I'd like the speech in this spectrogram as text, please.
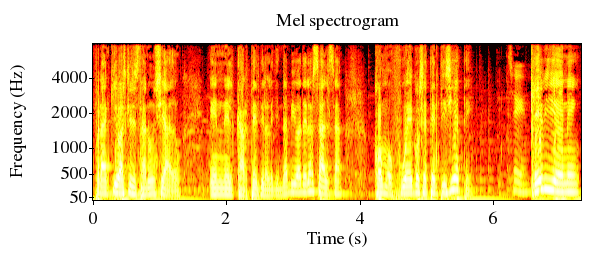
Frankie Vázquez está anunciado en el cartel de la leyenda viva de la salsa como Fuego 77, Sí. que viene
